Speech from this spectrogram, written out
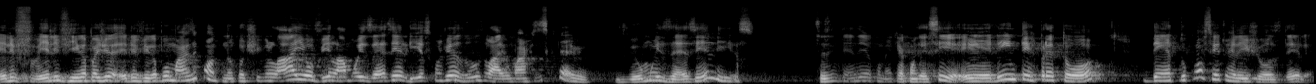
Ele, ele vira para ele vira para o Marcos e conta, não que eu estive lá e eu vi lá Moisés e Elias com Jesus lá, e o Marcos escreve, viu Moisés e Elias. Vocês entenderam como é que acontecia? Ele interpretou dentro do conceito religioso dele.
